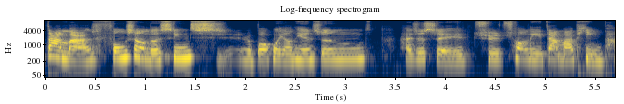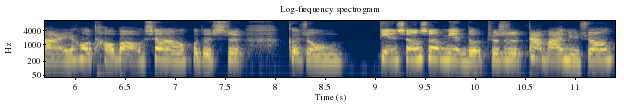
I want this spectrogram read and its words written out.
大码风尚的兴起，包括杨天真还是谁去创立大码品牌，然后淘宝上或者是各种电商上面的，就是大码女装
